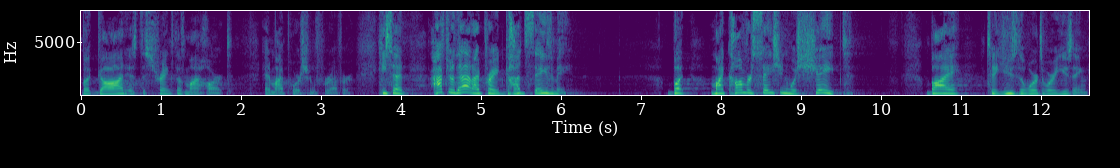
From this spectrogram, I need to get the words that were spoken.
but God is the strength of my heart and my portion forever. He said, After that, I prayed, God save me. But my conversation was shaped by, to use the words we're using,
